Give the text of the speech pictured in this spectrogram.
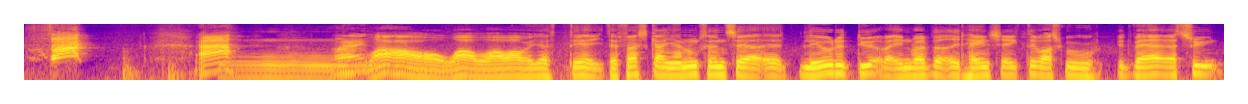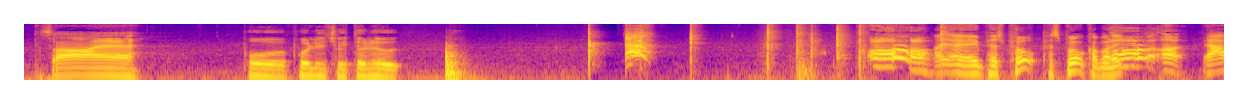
Fuck! Ja. Okay. Wow, wow, wow, wow. Jeg, det, er, det er første gang, jeg nogensinde ser et levende dyr være involveret i et handshake. Det var sgu et værre syn. Så, øh, Prøv, prøv lige at tjekke den her ud. Ej, ej, ej, pas på, pas på, kommer det ikke. Åh, åh, ja,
